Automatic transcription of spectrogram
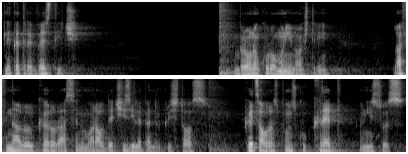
de către vestici, împreună cu românii noștri, la finalul cărora se numărau deciziile pentru Hristos. Câți au răspuns cu cred în Isus.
